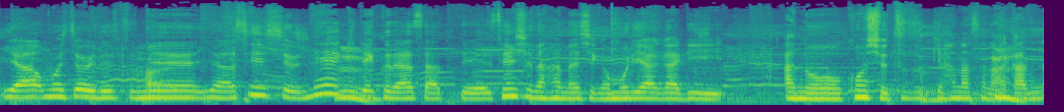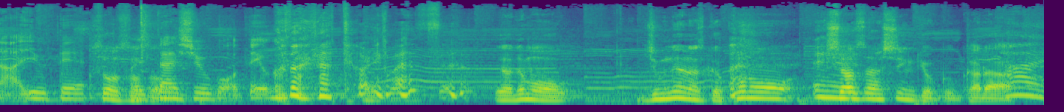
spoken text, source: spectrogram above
いや面白いですね、い、や先週ね来てくださって、選手の話が盛り上がりあの今週続き話さなあかんな言うて、そうそうそう。大集合ということになっております。いやでも自分で言うんですけどこの ええ。幸せ発信局からはい、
